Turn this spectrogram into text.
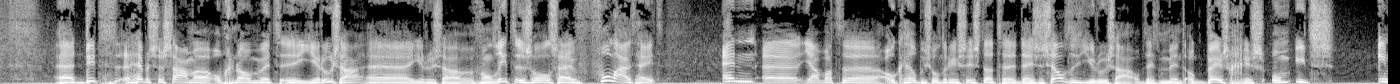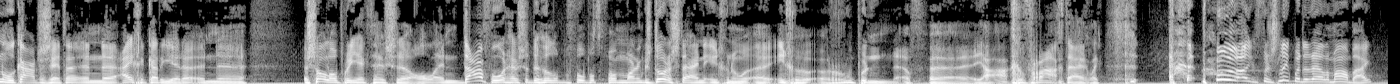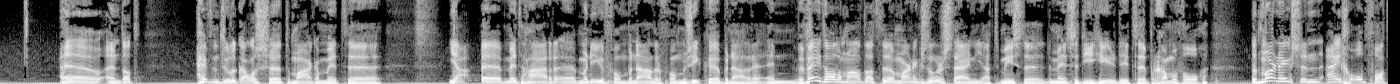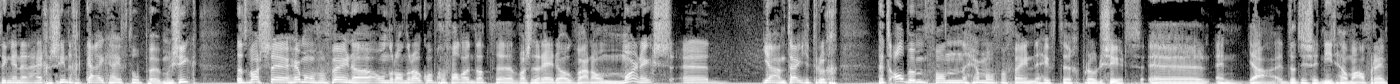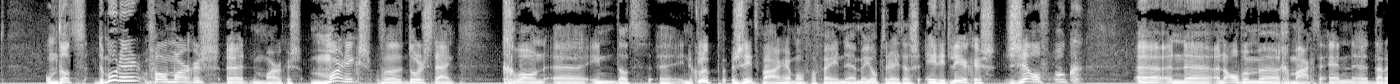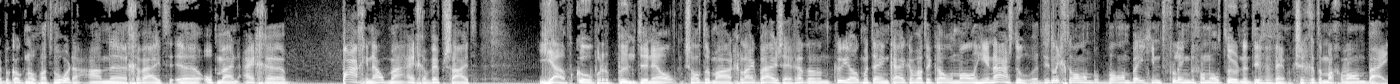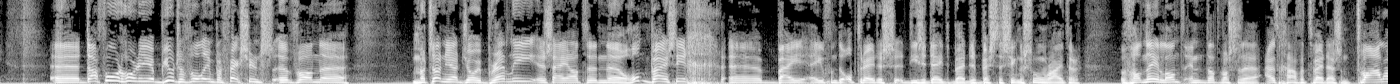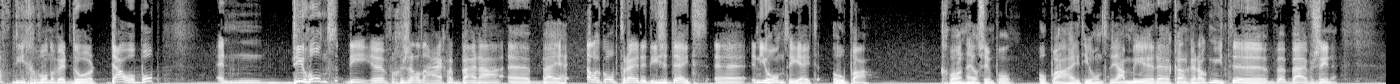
Dit hebben ze samen opgenomen met uh, Jerusa. Jerusa van Lid, zoals zij voluit heet. En ja, wat ook heel bijzonder is, is dat dezezelfde Jerusa op dit moment ook bezig is om iets in elkaar te zetten. Een eigen carrière, een een solo-project heeft ze al. En daarvoor heeft ze de hulp bijvoorbeeld van Marnix Dorrestein uh, ingeroepen. Of uh, ja, gevraagd eigenlijk. ik verslik me er helemaal bij. Uh, en dat heeft natuurlijk alles te maken met... ja, met haar manier van benaderen, van muziek benaderen. En we weten allemaal dat Marnix Dorrestein... ja, tenminste de mensen die hier dit programma volgen... dat Marnix een eigen opvatting en een eigenzinnige kijk heeft op muziek. Dat was Herman van Veen onder andere ook opgevallen. En dat was de reden ook waarom Marnix ja, een tijdje terug het album van Herman van Veen heeft geproduceerd. en ja, dat is niet helemaal vreemd omdat de moeder van Marcus, Marcus Marnix van Dorstein gewoon in, dat, in de club zit waar Herman van Veen mee optreedt als Edith Leerkes. Zelf ook een, een album gemaakt. En daar heb ik ook nog wat woorden aan gewijd op mijn eigen pagina, op mijn eigen website jaapkoper.nl. Ik zal het er maar gelijk bij zeggen. Dan kun je ook meteen kijken wat ik allemaal hiernaast doe. Het ligt allemaal wel een beetje in het verlengde van Alternative FM. Ik zeg het er maar gewoon bij. Uh, daarvoor hoorde je Beautiful Imperfections uh, van uh, Joy Bradley. zij had een hond bij zich. bij een van de optredens die ze deed bij de beste singer-songwriter van Nederland. En dat was de uitgave 2012. Die gewonnen werd door Douwe Bob. En die hond die uh, vergezelde eigenlijk bijna uh, bij elke optreden die ze deed. Uh, en die hond die heet Opa. Gewoon heel simpel. Opa heet die hond. Ja, meer kan ik er ook niet bij verzinnen.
